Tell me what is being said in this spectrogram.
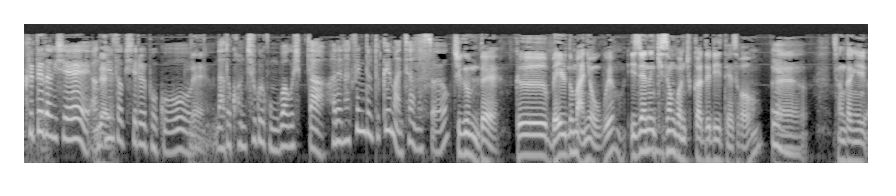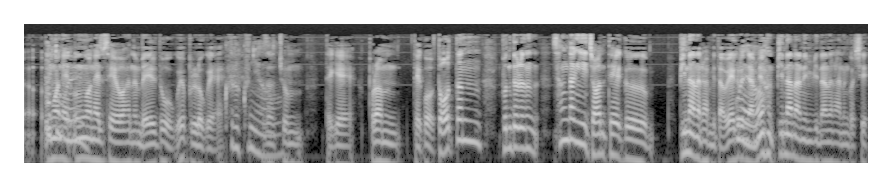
그때 네. 당시에 양진석 네. 씨를 보고 네. 나도 건축을 공부하고 싶다 하는 학생들도 꽤 많지 않았어요? 지금, 네. 그 메일도 많이 오고요. 이제는 음. 기성 건축가들이 돼서 예. 네, 상당히 응원해 응원해 주세요 하는 메일도 오고요 블로그에. 그렇군요. 그래서 좀 되게 보람되고 또 어떤 분들은 상당히 저한테 그 비난을 합니다. 왜 그러냐면 왜요? 비난 아닌 비난을 하는 것이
